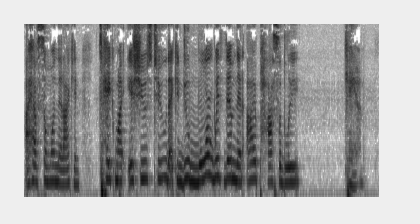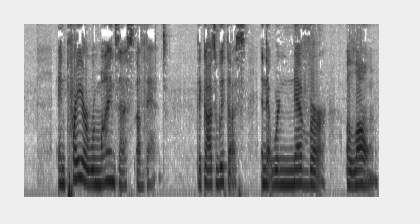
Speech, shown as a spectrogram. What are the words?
I have someone that I can take my issues to, that can do more with them than I possibly can. And prayer reminds us of that, that God's with us and that we're never alone.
